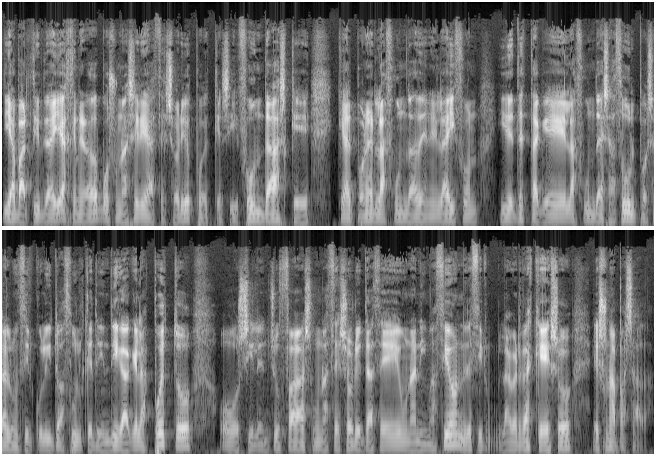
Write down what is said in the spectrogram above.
y a partir de ahí ha generado pues una serie de accesorios, pues que si fundas, que, que al poner la funda en el iPhone y detecta que la funda es azul, pues sale un circulito azul que te indica que la has puesto, o si le enchufas un accesorio te hace una animación, decir, la verdad es que eso es una pasada.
